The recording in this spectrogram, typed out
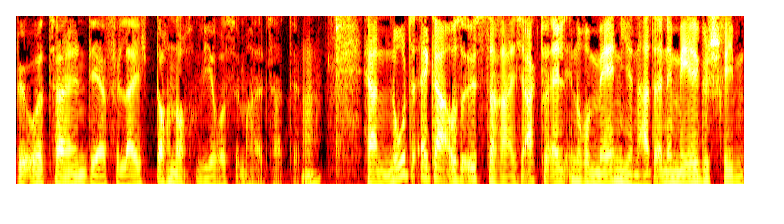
beurteilen, der vielleicht doch noch Virus im Hals hatte. Hm. Herr Notegger aus Österreich, aktuell in Rumänien, hat eine Mail geschrieben.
